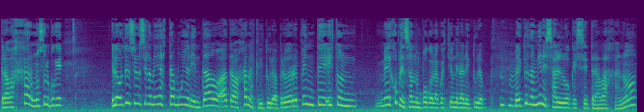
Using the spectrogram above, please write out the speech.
trabajar, no solo porque el laboratorio en cierta medida está muy orientado a trabajar la escritura, pero de repente esto me dejó pensando un poco la cuestión de la lectura. La lectura también es algo que se trabaja, ¿no?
